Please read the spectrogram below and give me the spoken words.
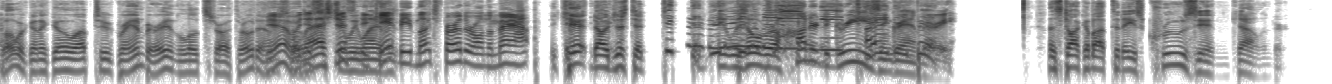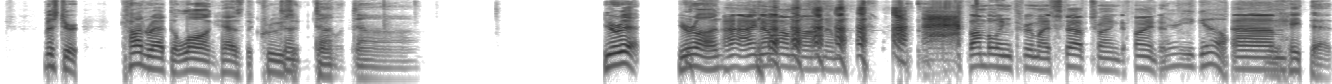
we're going to go up to Granbury and the Lone Star Throwdown. yeah, so we just, last year just- we it went- can't be much further on the map. you can't. No, just to. It was over hundred degrees in Granbury. Let's talk about today's cruise-in calendar. Mister Conrad DeLong has the cruise-in Dun, dun, calendar. dun. You're it. You're on. I, I know I'm on. I'm fumbling through my stuff trying to find it. There you go. I Um, hate that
